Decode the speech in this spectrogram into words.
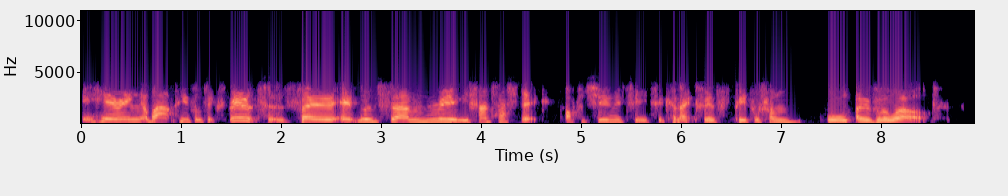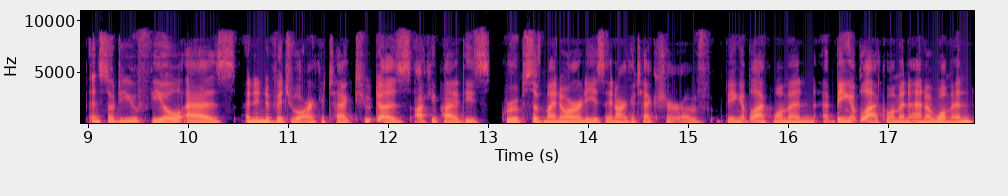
hearing about people's experiences. So it was a really fantastic opportunity to connect with people from all over the world. And so, do you feel as an individual architect who does occupy these groups of minorities in architecture, of being a Black woman, being a Black woman and a woman,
